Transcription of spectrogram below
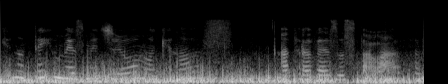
que não tem o mesmo idioma que nós, através das palavras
